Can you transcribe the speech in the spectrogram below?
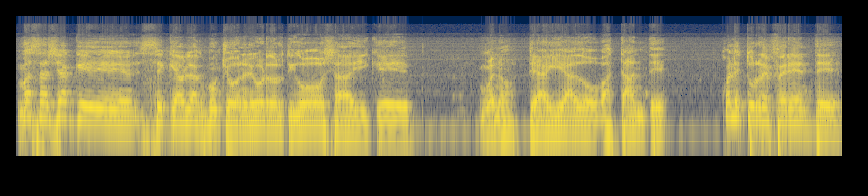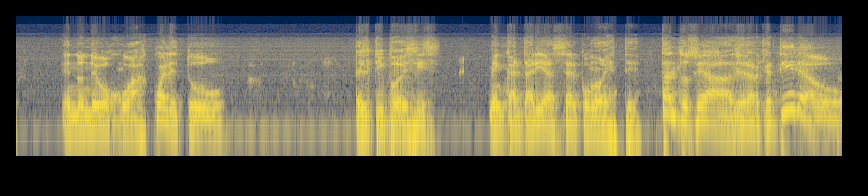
Más allá que sé que hablas mucho con el gordo Ortigosa y que, bueno, te ha guiado bastante, ¿cuál es tu referente en donde vos jugás? ¿Cuál es tu. el tipo decís, me encantaría ser como este? ¿Tanto sea de la Argentina o.?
